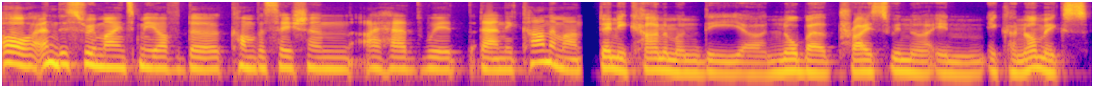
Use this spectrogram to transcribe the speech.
Oh, and this reminds me of the conversation I had with Danny Kahneman. Danny Kahneman, the uh, Nobel Prize winner in economics,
